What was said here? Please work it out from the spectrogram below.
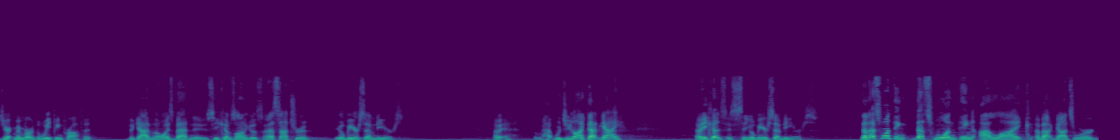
Jer- remember, the weeping prophet, the guy with always bad news, he comes along and goes, That's not true. You're going to be here 70 years. I mean, would you like that guy? I mean, because so you'll be here 70 years. Now, that's one thing, that's one thing I like about God's Word.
